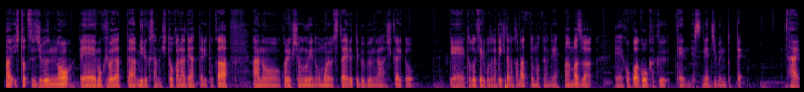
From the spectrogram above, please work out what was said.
まあ、一つ自分の、えー、目標だったミルクさんの人柄であったりとかあのコレクション運営の思いを伝えるって部分がしっかりと、えー、届けることができたのかなって思ったので、まあ、まずは、えー、ここは合格点ですね自分にとって。はい、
